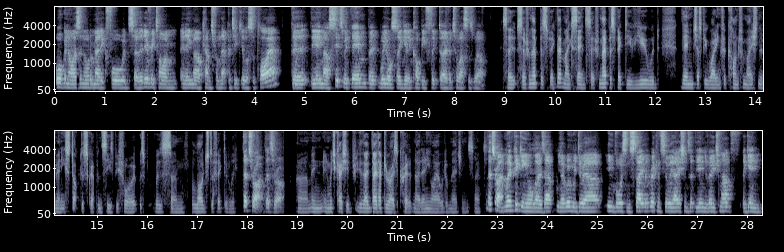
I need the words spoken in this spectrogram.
organize an automatic forward so that every time an email comes from that particular supplier, the, hmm. the email sits with them, but we also get a copy flicked over to us as well. So, so from that perspective, that makes sense. So, from that perspective, you would then just be waiting for confirmation of any stock discrepancies before it was was um, lodged effectively. That's right. That's right. Um, in in which case, you'd, they'd, they'd have to raise a credit note anyway. I would imagine. So, That's right. And we're picking all those up. You know, when we do our invoice and statement reconciliations at the end of each month, again,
